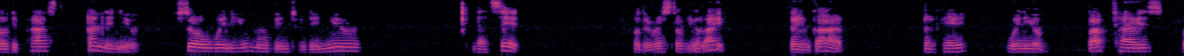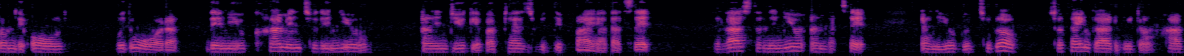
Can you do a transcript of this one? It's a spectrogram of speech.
or the past and the new. So when you move into the new that's it for the rest of your life thank god okay? When you're baptized from the old with water then you come into the new and you get baptized with the fire. That's it. The last and the new and that's it. And you're good to go. So thank god we don't have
